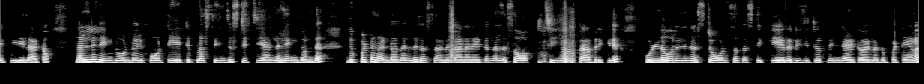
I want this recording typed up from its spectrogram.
മെറ്റീരിയൽ ആട്ടോ. നല്ല ലെങ്ത് ഉണ്ട്. ഒരു forty eight plus inch stitch ചെയ്യാനുള്ള ലെങ്ത് ഉണ്ട്. ദുപ്പട്ട കണ്ടോ? നല്ല രസമാണ് കാണാനായിട്ട്. നല്ല സോഫ്റ്റ് ചീനോൺ ഫാബ്രിക്കിൽ ഫുള്ള് ഒറിജിനൽ സ്റ്റോൺസ് ഒക്കെ സ്റ്റിക്ക് ചെയ്ത് ഡിജിറ്റൽ പ്രിന്റ് ആയിട്ട് വരുന്ന ദുപ്പട്ടയാണ്.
